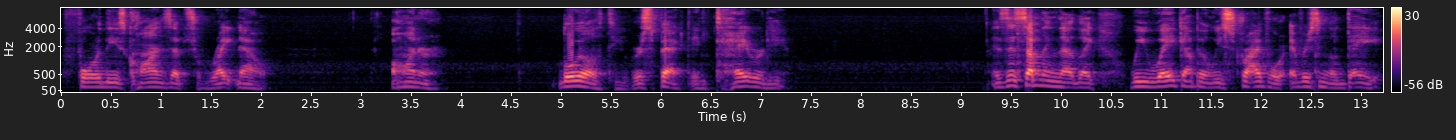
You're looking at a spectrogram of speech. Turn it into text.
for these concepts right now? Honor, loyalty, respect, integrity. Is this something that like we wake up and we strive for every single day?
